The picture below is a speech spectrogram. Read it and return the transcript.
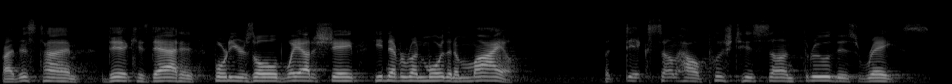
By this time, Dick, his dad, had 40 years old, way out of shape. He'd never run more than a mile. But Dick somehow pushed his son through this race.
